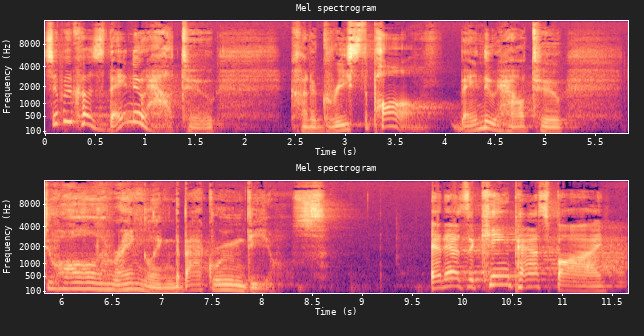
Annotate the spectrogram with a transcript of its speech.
simply because they knew how to kind of grease the palm. They knew how to do all the wrangling, the backroom deals. And as the king passed by,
